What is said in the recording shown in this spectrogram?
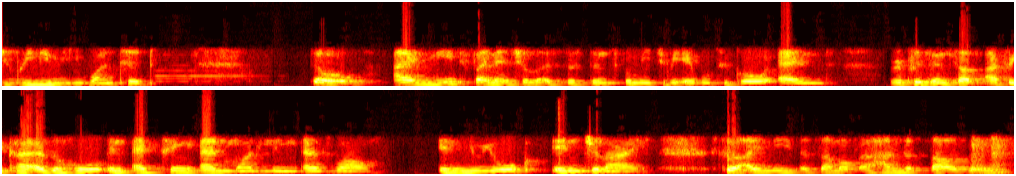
she really, really wanted. So I need financial assistance for me to be able to go and represent South Africa as a whole in acting and modeling as well in New York in July. So I need a sum of a hundred thousand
